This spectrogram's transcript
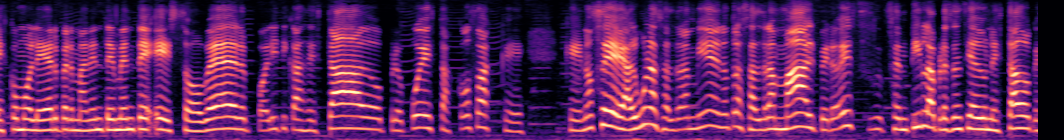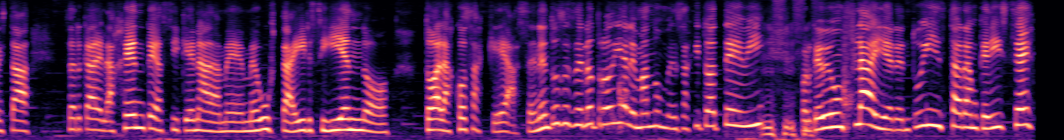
es como leer permanentemente eso, ver políticas de Estado, propuestas, cosas que, que no sé, algunas saldrán bien, otras saldrán mal, pero es sentir la presencia de un Estado que está cerca de la gente, así que nada, me, me gusta ir siguiendo todas las cosas que hacen. Entonces el otro día le mando un mensajito a Tevi porque veo un flyer en tu Instagram que dice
